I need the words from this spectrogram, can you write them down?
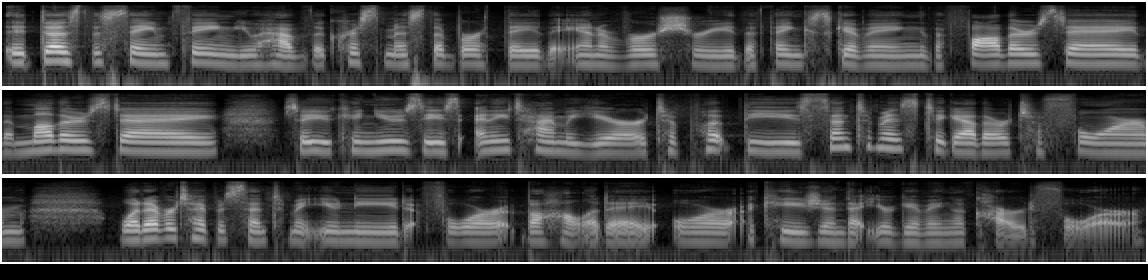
it does the same thing. You have the Christmas, the birthday, the anniversary, the Thanksgiving, the Father's Day, the Mother's Day. So you can use these any time of year to put these sentiments together to form whatever type of sentiment you need for the holiday or occasion that you're giving a card for.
